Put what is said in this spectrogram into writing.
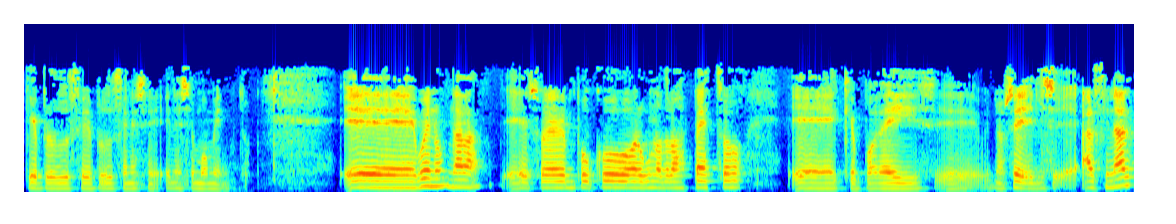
que produce, produce en ese, en ese momento. Eh, bueno, nada, eso es un poco algunos de los aspectos eh, que podéis, eh, no sé, al final,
